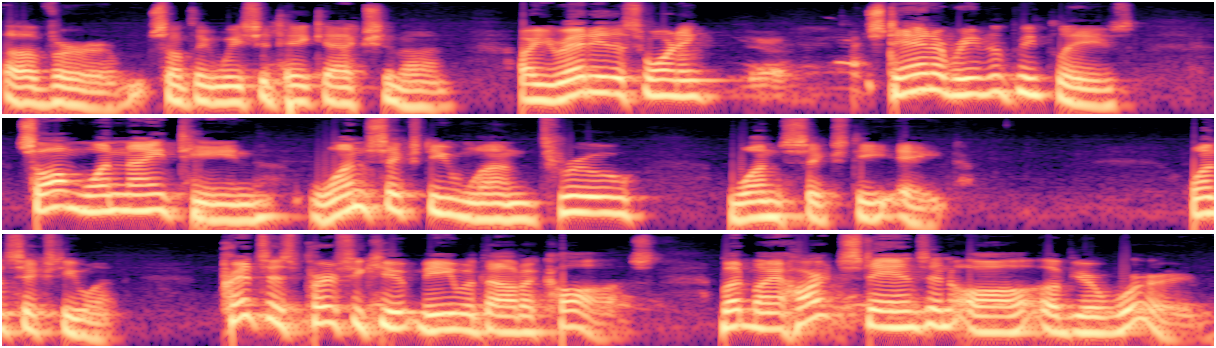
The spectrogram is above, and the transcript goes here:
a verb, something we should take action on. Are you ready this morning? Yeah. Stand and read with me, please. Psalm 119, 161 through 168. 161. Princes persecute me without a cause, but my heart stands in awe of your word.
